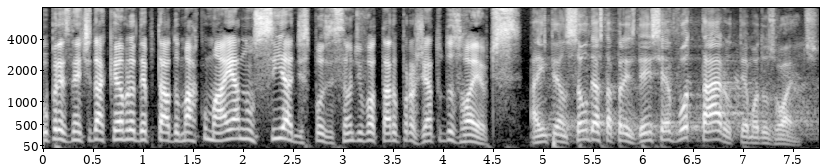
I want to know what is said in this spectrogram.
O presidente da Câmara, deputado Marco Maia, anuncia a disposição de votar o projeto dos royalties. A intenção desta presidência é votar o tema dos royalties.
